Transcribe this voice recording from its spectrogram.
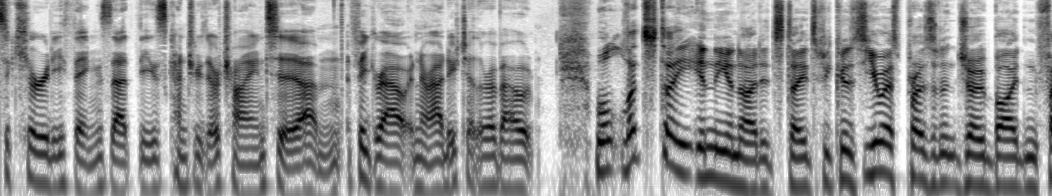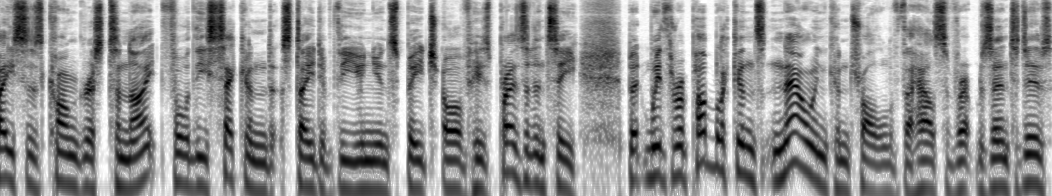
security things that these countries are trying to um, figure out and are at each other about. Well, let's stay in the United States because US President Joe Biden faces Congress tonight for the second State of the Union speech of his presidency. But with Republicans now in control of the House of Representatives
